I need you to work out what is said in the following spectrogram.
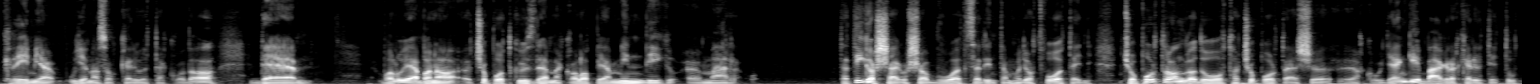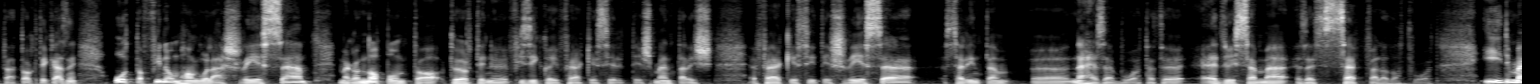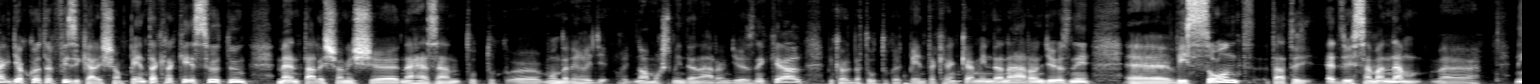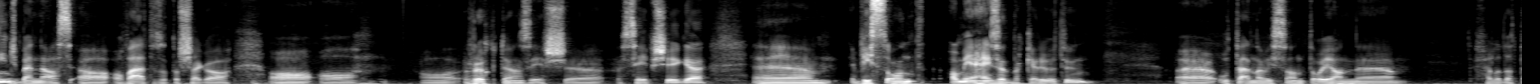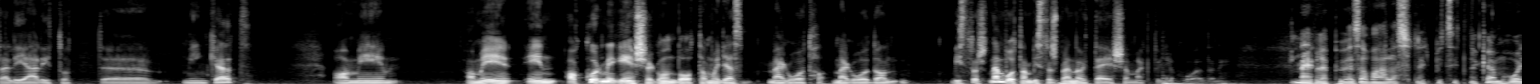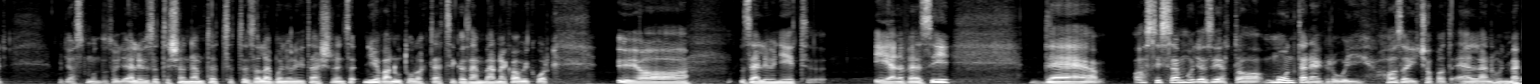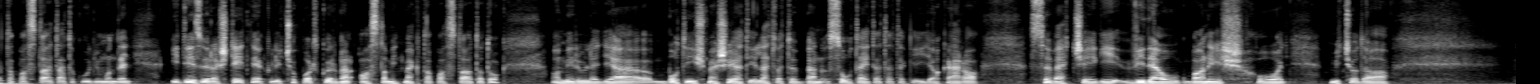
krémje ugyanazok kerültek oda, de valójában a csoportküzdelmek alapján mindig már tehát igazságosabb volt szerintem, hogy ott volt egy csoportrangadó, ott ha csoport első, akkor gyengébb ágra került, tudtál taktikázni. Ott a finom hangolás része, meg a naponta történő fizikai felkészítés, mentális felkészítés része szerintem nehezebb volt. Tehát edzői szemmel ez egy szebb feladat volt. Így meg gyakorlatilag fizikálisan péntekre készültünk, mentálisan is nehezen tudtuk mondani, hogy, hogy na most minden áron győzni kell, miközben tudtuk, hogy pénteken kell minden áron győzni, viszont, tehát hogy edzői szemmel nem, nincs benne a, a, a változatosság, a, a, a a rögtönzés szépsége, viszont amilyen helyzetbe kerültünk, utána viszont olyan feladat elé állított minket, ami, ami én, akkor még én se gondoltam, hogy ez megold, megoldan. Biztos, nem voltam biztos benne, hogy teljesen meg tudjuk oldani. Meglepő ez a válaszod egy picit nekem, hogy, hogy azt mondod, hogy előzetesen nem tetszett ez a lebonyolítási rendszer. Nyilván utólag tetszik az embernek, amikor ő a, az előnyét élvezi, de azt hiszem, hogy azért a montenegrói hazai csapat ellen, hogy megtapasztaltátok úgymond egy idézőres tét nélküli csoportkörben azt, amit megtapasztaltatok, amiről egy Boti is mesélt, illetve többen szótejtetetek így akár a szövetségi videókban is, hogy micsoda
